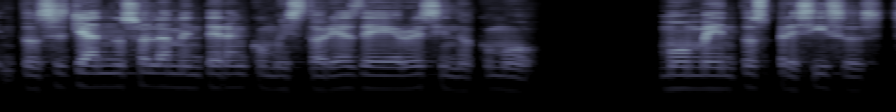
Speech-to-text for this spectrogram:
Entonces ya no solamente eran como historias de héroes, sino como momentos precisos.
